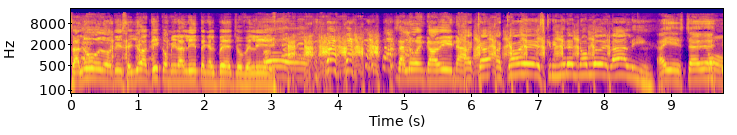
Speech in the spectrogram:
saludos, dice, yo aquí con mi nalita en el pecho, feliz. Saludos en cabina. Acá, acaba de escribir el novio de Lali. Ahí está. Oh,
